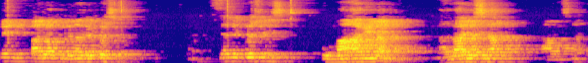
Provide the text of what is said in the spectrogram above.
Then follow up with another question. The other question is, kung maaari lang, nalayas na, alis na.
